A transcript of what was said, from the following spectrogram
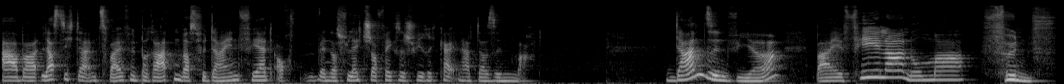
aber lass dich da im Zweifel beraten, was für dein Pferd, auch wenn das vielleicht Stoffwechselschwierigkeiten hat, da Sinn macht. Dann sind wir bei Fehler Nummer 5.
